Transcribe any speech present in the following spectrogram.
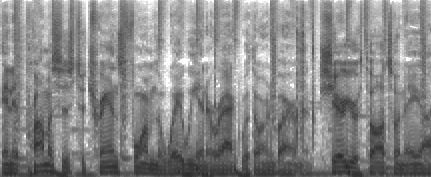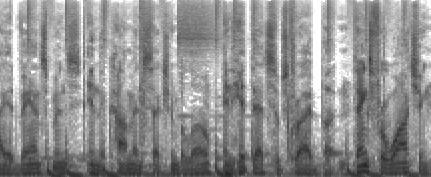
and it promises to transform the way we interact with our environment. Share your thoughts on AI advancements in the comments section below and hit that subscribe button. Thanks for watching.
